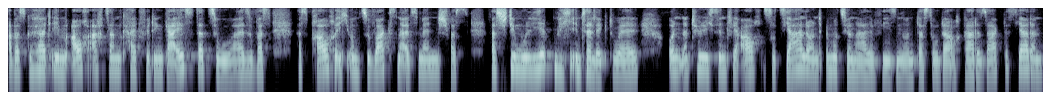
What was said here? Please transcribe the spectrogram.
Aber es gehört eben auch Achtsamkeit für den Geist dazu. Also was, was brauche ich, um zu wachsen als Mensch? Was, was stimuliert mich intellektuell? Und natürlich sind wir auch soziale und emotionale Wesen. Und dass du da auch gerade sagtest, ja, dann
